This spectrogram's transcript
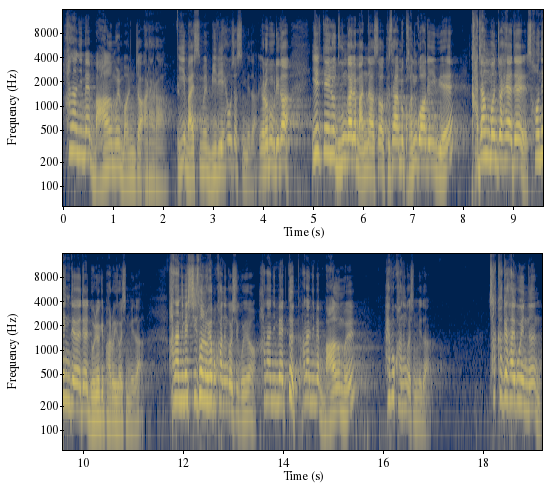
하나님의 마음을 먼저 알아라. 이 말씀을 미리 해오셨습니다. 여러분 우리가 1대1로 누군가를 만나서 그 사람을 권고하기 위해 가장 먼저 해야 될 선행되어야 될 노력이 바로 이것입니다. 하나님의 시선을 회복하는 것이고요. 하나님의 뜻, 하나님의 마음을 회복하는 것입니다. 착하게 살고 있는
